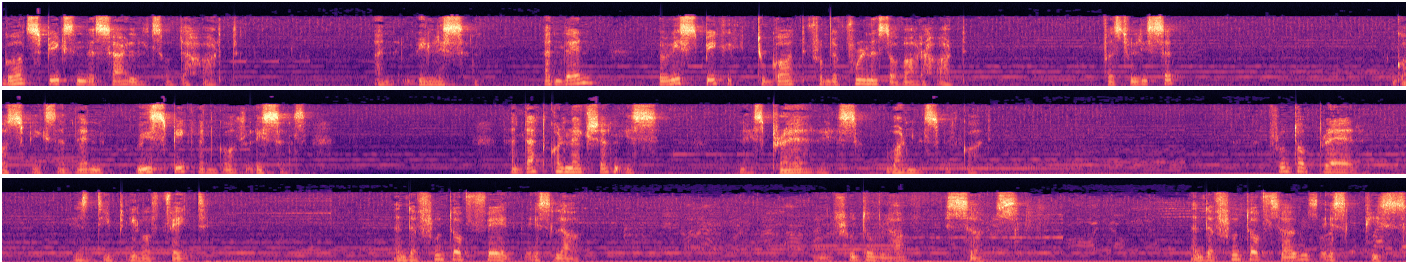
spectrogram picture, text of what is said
God speaks in the silence of the heart. And we listen. And then we speak to God from the fullness of our heart. First we listen, God speaks, and then we speak and God listens. And that connection is, is prayer, is oneness with God. Fruit of prayer is deepening of faith. And the fruit of faith is love. And the fruit of love is service. And the fruit of service is peace.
